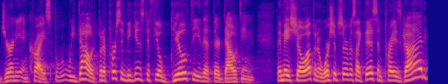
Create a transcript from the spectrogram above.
journey in Christ. But we doubt, but a person begins to feel guilty that they're doubting. They may show up in a worship service like this and praise God,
